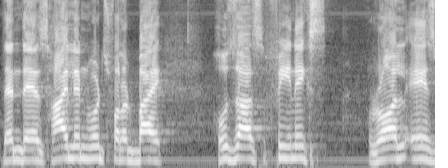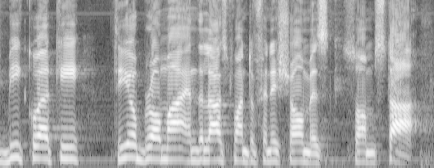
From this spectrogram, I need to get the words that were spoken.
Then there's Highland Woods, followed by Huzzah's Phoenix, Royal Ace, Be Quirky, Theobroma, and the last one to finish home is Som Star.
